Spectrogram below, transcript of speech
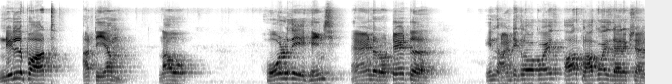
needle part at M. Now hold the hinge and rotate in anti-clockwise or clockwise direction.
